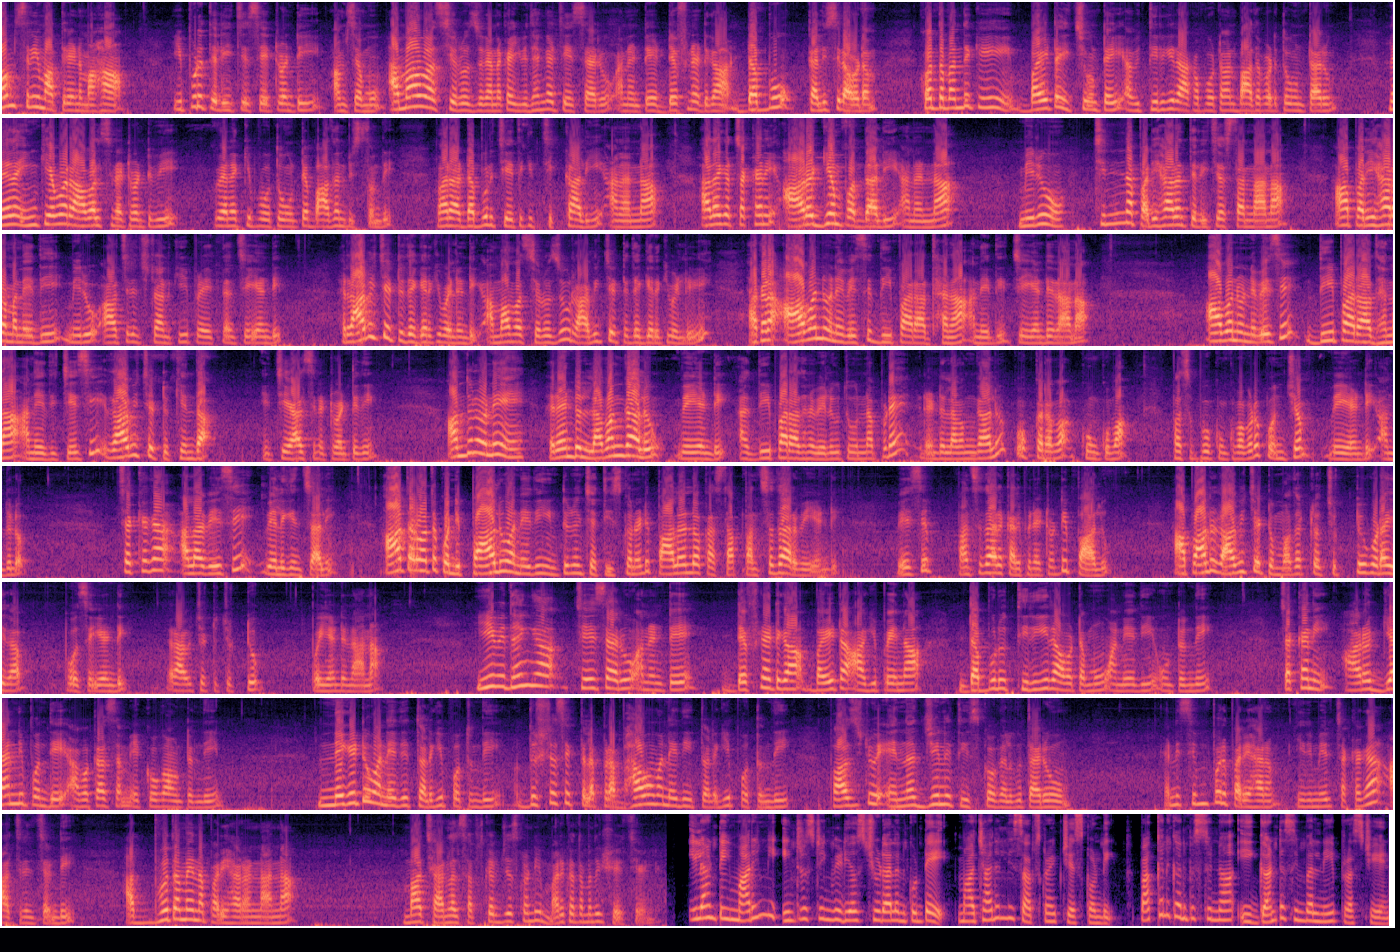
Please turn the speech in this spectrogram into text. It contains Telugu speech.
ఓం శ్రీ మాత్రే మహా ఇప్పుడు తెలియచేసేటువంటి అంశము అమావాస్య రోజు గనక ఈ విధంగా చేశారు అని అంటే డెఫినెట్గా డబ్బు కలిసి రావడం. కొంతమందికి బయట ఇచ్చి ఉంటాయి అవి తిరిగి రాకపోవటం అని బాధపడుతూ ఉంటారు. లేదా ఇంకేవో రావాల్సినటువంటివి వెనక్కి పోతూ ఉంటే బాధ అనిపిస్తుంది. వారు ఆ డబ్బులు చేతికి చిక్కాలి అనన్నా అలాగే చక్కని ఆరోగ్యం పొందాలి అనన్నా మీరు చిన్న పరిహారం తెలియచేస్తాను నానా ఆ పరిహారం అనేది మీరు ఆచరించడానికి ప్రయత్నం చేయండి. రావి చెట్టు దగ్గరికి వెళ్ళండి. అమావాస్య రోజు రావి చెట్టు దగ్గరికి వెళ్ళి అక్కడ ఆవ నూనె వేసి దీపారాధన అనేది చేయండి నాన్న. ఆవ నూనె వేసి దీపారాధన అనేది చేసి రావి చెట్టు కింద ఇది చేయాల్సినటువంటిది. అందులోనే రెండు లవంగాలు వేయండి. అది దీపారాధన వెలుగుతూ ఉన్నప్పుడే రెండు లవంగాలు కుక్కరవ కుంకుమ పసుపు కుంకుమ కూడా కొంచెం వేయండి అందులో. చక్కగా అలా వేసి వెలిగించాలి. ఆ తర్వాత కొన్ని పాలు అనేది ఇంటి నుంచే తీసుకునండి. పాలల్లో కాస్త పంచదార వేయండి. వేసి పంచదార కలిపినటువంటి పాలు. ఆ పాలు రావి చెట్టు మొదట్లో చుట్టూ కూడా ఇలా పోసేయండి. రావి చెట్టు చుట్టూ పోయండి నాన్న. ఈ విధంగా చేశారు అనంటే డెఫినెట్గా బయట ఆగిపోయిన డబ్బులు తిరిగి రావటము అనేది ఉంటుంది. చక్కని ఆరోగ్యాన్ని పొందే అవకాశం ఎక్కువగా ఉంటుంది. నెగటివ్ అనేది తొలగిపోతుంది దుష్టశక్తుల ప్రభావం అనేది తొలగిపోతుంది పాజిటివ్ ఎనర్జీని తీసుకోగలుగుతారు. కానీ సింపుల్ పరిహారం ఇది మీరు చక్కగా ఆచరించండి. అద్భుతమైన పరిహారం నాన్న. మా ఛానల్ సబ్స్క్రైబ్ చేసుకోండి మరికొంతమందికి షేర్ చేయండి. ఇలాంటి మరిన్ని ఇంట్రెస్టింగ్ వీడియోస్ చూడాలనుకుంటే మా ఛానల్ని సబ్స్క్రైబ్ చేసుకోండి. పక్కన కనిపిస్తున్న ఈ గంట సింబల్ని ప్రెస్ చేయండి.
